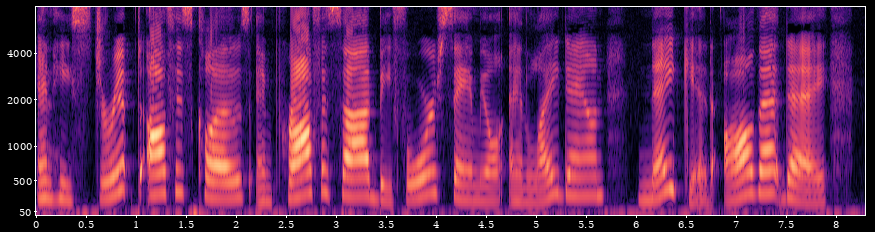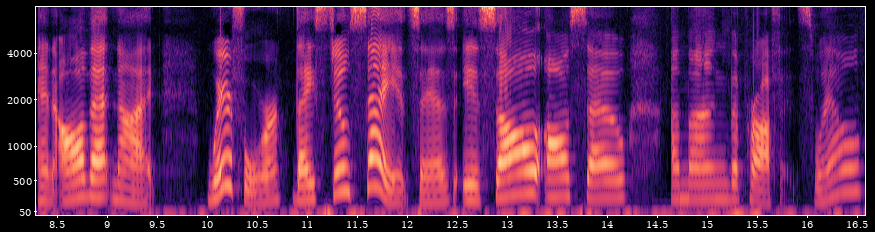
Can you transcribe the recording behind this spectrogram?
And he stripped off his clothes and prophesied before Samuel, and lay down naked all that day and all that night. Wherefore, they still say, it says, Is Saul also among the prophets? Well,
